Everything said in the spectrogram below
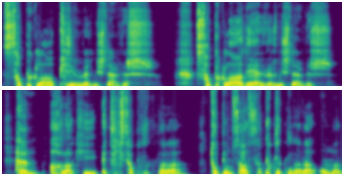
Sapıklığa prim vermişlerdir. Sapıklığa değer vermişlerdir. Hem ahlaki, etik sapıklıklara, toplumsal sapıklıklara onlar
